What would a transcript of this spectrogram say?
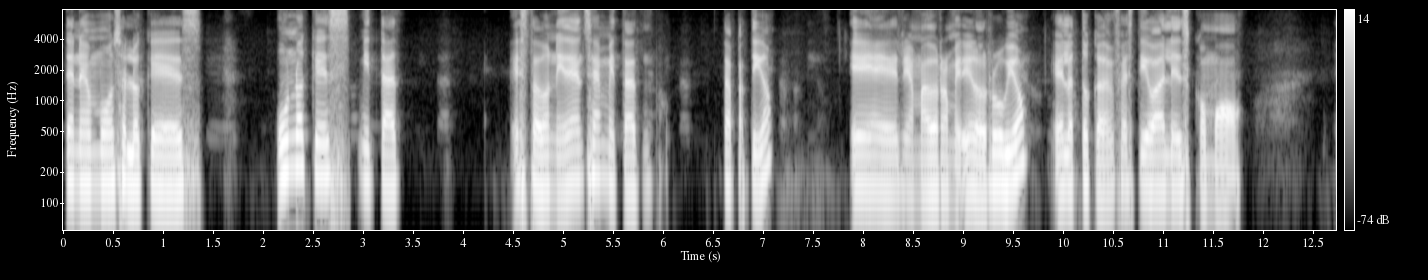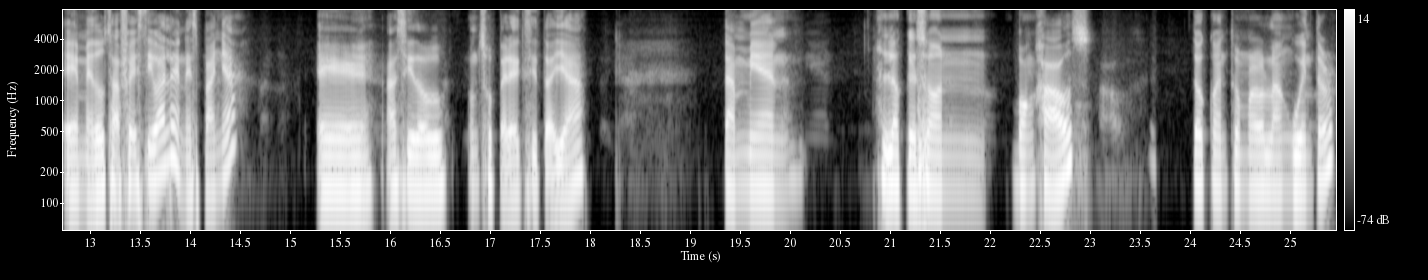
Tenemos a lo que es uno que es mitad estadounidense, mitad tapatío, eh, llamado Ramiro Rubio. Él ha tocado en festivales como eh, Medusa Festival en España. Eh, ha sido un super éxito allá. También lo que son House. Toco en Tomorrowland Winter.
